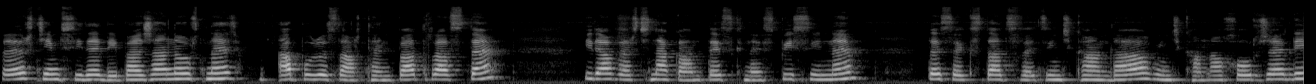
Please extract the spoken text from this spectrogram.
Վերջ իմ սիրելի բաժանորդներ, ապուրս արդեն պատրաստ է, իրա վերջնական տեսքն է սպիսին է, տեսեք ստացվեց ինչքան լավ, ինչքան ախորժելի,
